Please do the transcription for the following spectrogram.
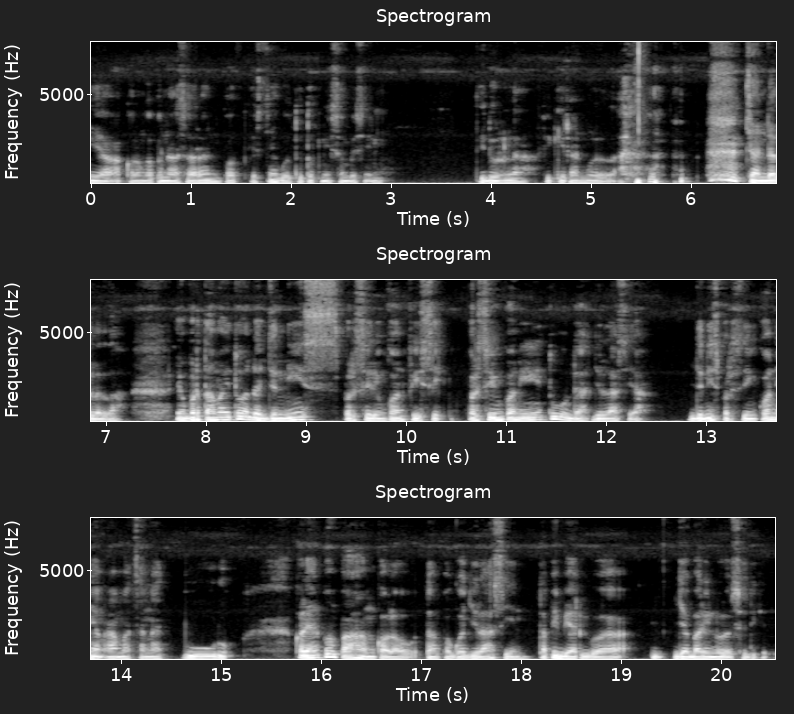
Ya kalau nggak penasaran podcastnya gue tutup nih sampai sini. Tidurlah pikiranmu lelah. Canda lelah. Yang pertama itu ada jenis perselingkuhan fisik. Perselingkuhan ini tuh udah jelas ya. Jenis perselingkuhan yang amat sangat buruk kalian pun paham kalau tanpa gue jelasin tapi biar gue jabarin dulu sedikit.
